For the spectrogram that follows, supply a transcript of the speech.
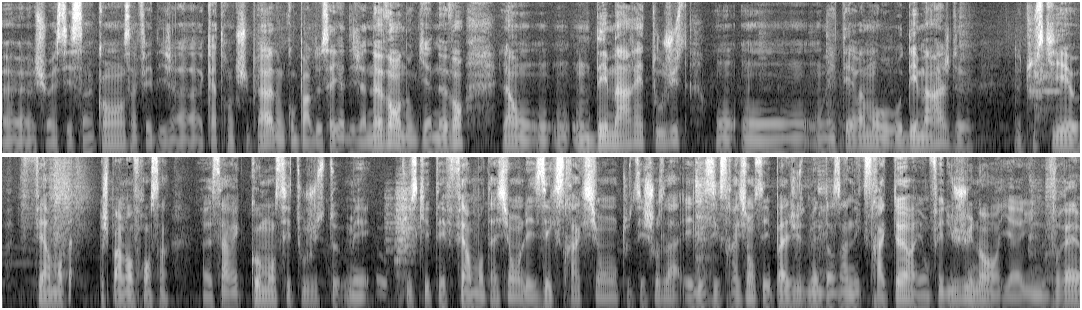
euh, je suis resté 5 ans, ça fait déjà 4 ans que je suis là, donc on parle de ça il y a déjà 9 ans. Donc il y a 9 ans, là on, démarrait tout juste, on, était vraiment au, démarrage de, tout ce qui est euh, fermentation. Je parle en France, hein. euh, ça avait commencé tout juste, mais tout ce qui était fermentation, les extractions, toutes ces choses-là. Et les extractions, c'est pas juste mettre dans un extracteur et on fait du jus, non, il y a une vraie,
